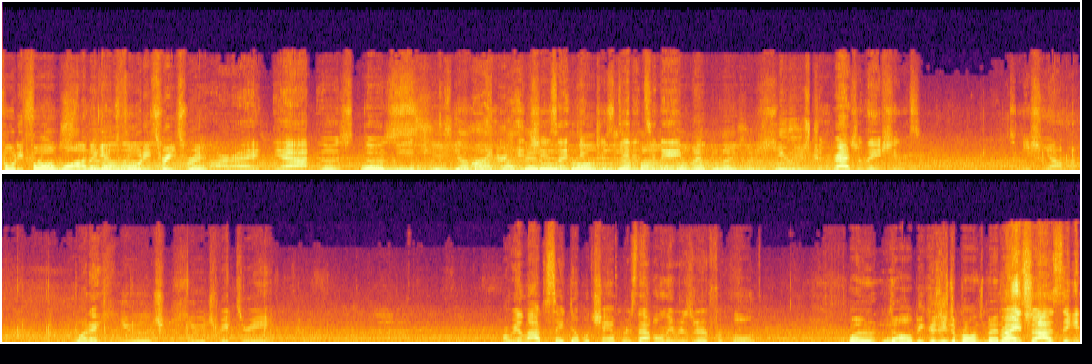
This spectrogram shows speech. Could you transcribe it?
44-1 against 43-3. All right. Yeah, those those Nishiyama minor hitches I think from just did it today, but Congratulations to him. huge congratulations to Nishiyama. What a huge, huge victory. Are we allowed to say double champ, or is that only reserved for gold? Well, no, because he's a bronze medalist. Right. So I was thinking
